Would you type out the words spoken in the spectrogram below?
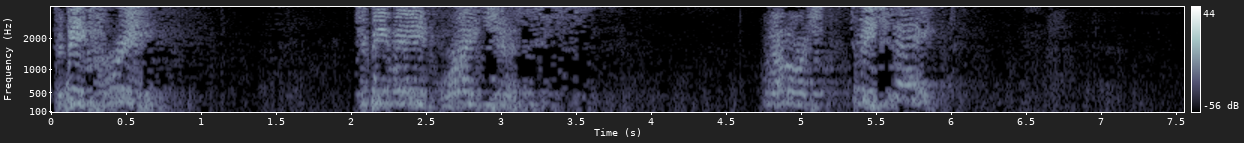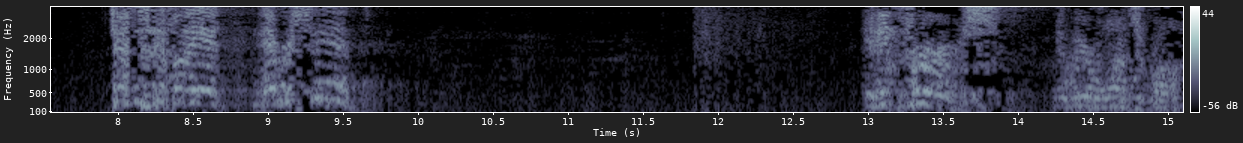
to be free, to be made righteous. In other words, to be saved. Just as if I had never sinned. It infers that we were once wrong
